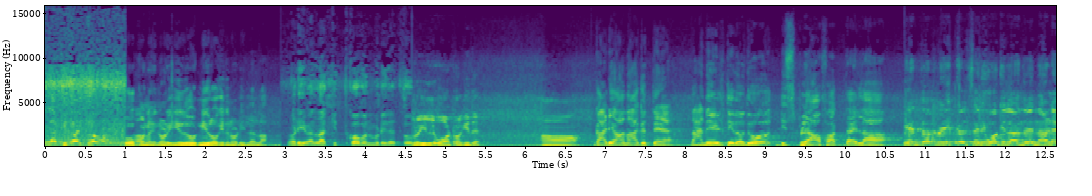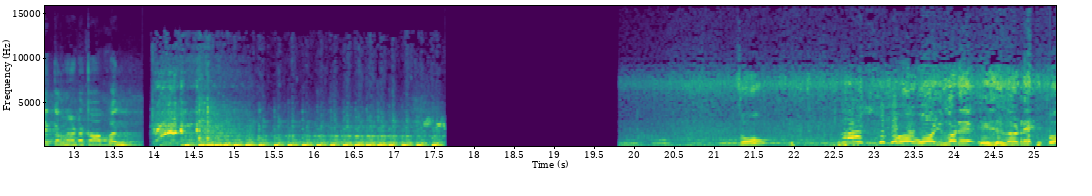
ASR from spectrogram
ಎಲ್ಲ ಕಿತ್ತೋಯ್ತು. ಓಪನ್ ನೋಡಿ ಇದು ನೀರು ಹೋಗಿದೆ ನೋಡಿ ಇಲ್ಲೆಲ್ಲ. ನೋಡಿ ಇವೆಲ್ಲ ಕಿತ್ಕೊ ಬಂದ್ಬಿಟ್ಟಿದೆ. ಥು. ಇಲ್ಲಿ ವಾಟರ್ ಹೋಗಿದೆ. ಹಾ ಗಾಡಿ ಆನ್ ಆಗುತ್ತೆ. ನಾನು ಹೇಳ್ತಿರೋದು ಡಿಸ್ಪ್ಲೇ ಆಫ್ ಆಗ್ತಾ ಇಲ್ಲ. ಏತರ ವೆಹಿಕಲ್ ಸರಿ ಹೋಗಿಲ್ಲ ಅಂದ್ರೆ ನಾಳೆ ಕರ್ನಾಟಕ ಬಂದ್. ಸೊ ಓ ಓ ಇಲ್ಲಿ ನೋಡಿ ಇಲ್ಲಿ ನೋಡ್ರಿ ಓ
